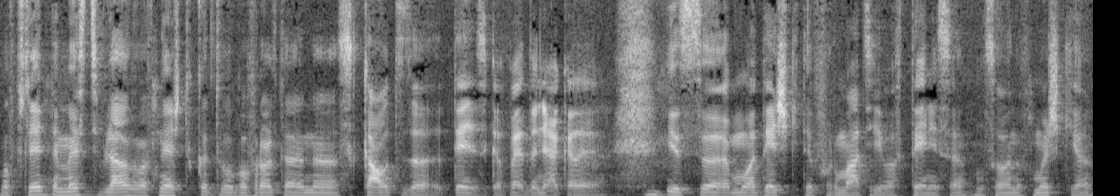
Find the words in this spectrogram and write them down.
в последните месеци влязох в нещо като в ролята на скаут за тенис кафе до някъде и с младежките формации в тениса, особено в мъжкия.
